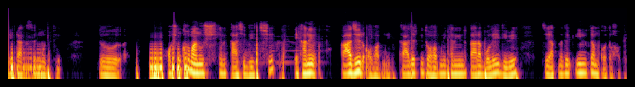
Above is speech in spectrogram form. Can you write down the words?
এই টাক্সের মধ্যে। তো অসংখ্য মানুষ এখানে কাজ দিচ্ছে। এখানে কাজের অভাব নেই। কাজের কিন্তু অভাব নেই। এখানে কিন্তু তারা বলেই দিবে যে আপনাদের ইনকাম কত হবে।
